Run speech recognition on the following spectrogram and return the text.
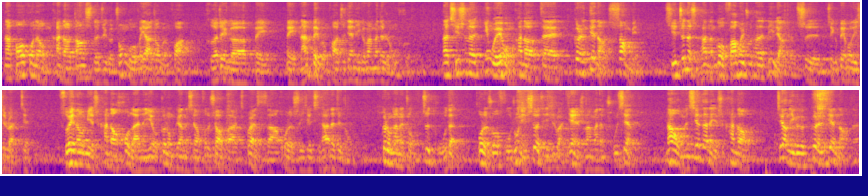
那包括呢，我们看到当时的这个中国和亚洲文化和这个北北南北文化之间的一个慢慢的融合。那其实呢，因为我们看到在个人电脑上面，其实真的是它能够发挥出它的力量的是这个背后的一些软件。所以呢，我们也是看到后来呢，也有各种各样的像 Photoshop 啊、Express 啊，或者是一些其他的这种各种各样的这种制图的，或者说辅助你设计的一些软件也是慢慢的出现了。那我们现在呢，也是看到这样的一个个人电脑呢，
